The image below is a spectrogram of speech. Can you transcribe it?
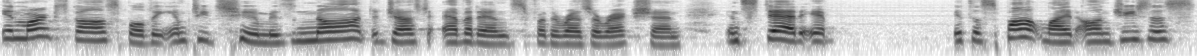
In Mark's gospel, the empty tomb is not just evidence for the resurrection. Instead, it, it's a spotlight on Jesus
